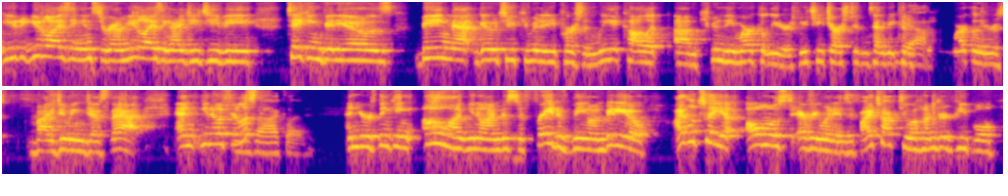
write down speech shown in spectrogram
you're utilizing Instagram, utilizing IGTV, taking videos, being that go-to community person. We call it um, community market leaders. We teach our students how to become yeah. Market leaders by doing just that. And you know, if you're exactly. listening and you're thinking, oh, I'm, you know, I'm just afraid of being on video. I will tell you, almost everyone is. If I talk to 100 people,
